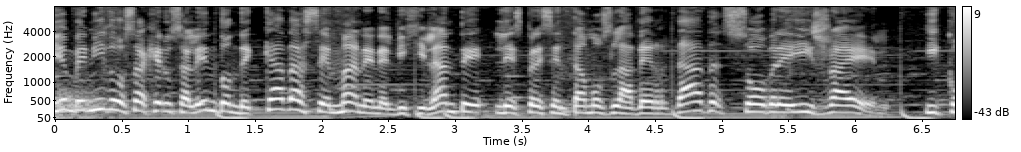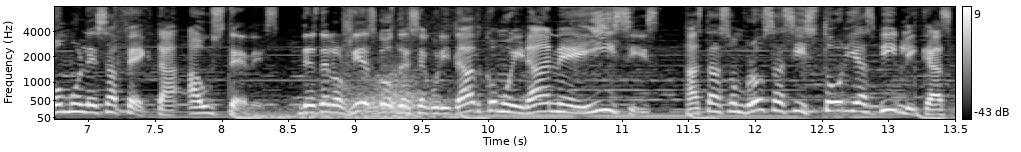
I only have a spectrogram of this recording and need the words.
Bienvenidos a Jerusalén donde cada semana en El Vigilante les presentamos la verdad sobre Israel y cómo les afecta a ustedes. Desde los riesgos de seguridad como Irán e ISIS hasta asombrosas historias bíblicas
